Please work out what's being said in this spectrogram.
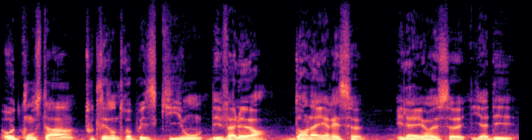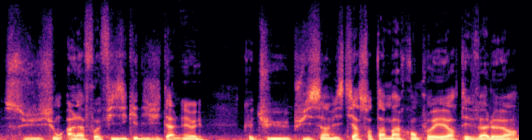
Autre constat, toutes les entreprises qui ont des valeurs dans la RSE, et la RSE, il y a des solutions à la fois physiques et digitales, eh que tu puisses investir sur ta marque employeur, tes valeurs,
